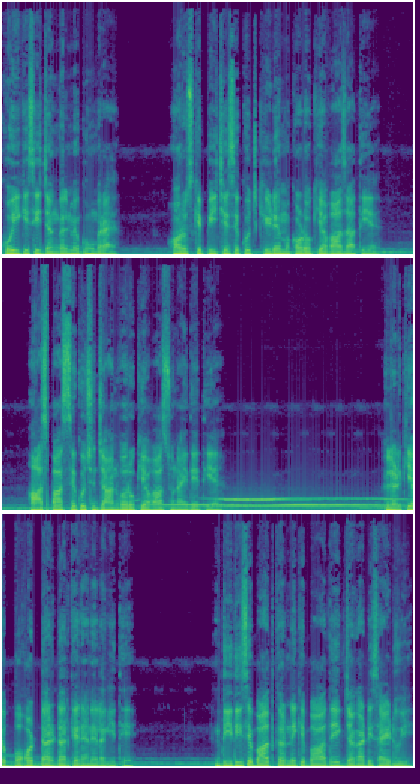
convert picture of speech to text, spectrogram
कोई किसी जंगल में घूम रहा है और उसके पीछे से कुछ कीड़े मकोड़ों की आवाज़ आती है। आसपास से कुछ जानवरों की आवाज़ सुनाई देती है। लड़की अब बहुत डर डर के रहने लगी थी। दीदी से बात करने के बाद एक जगह डिसाइड हुई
